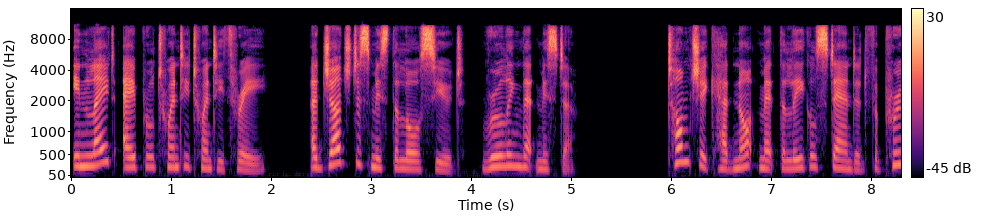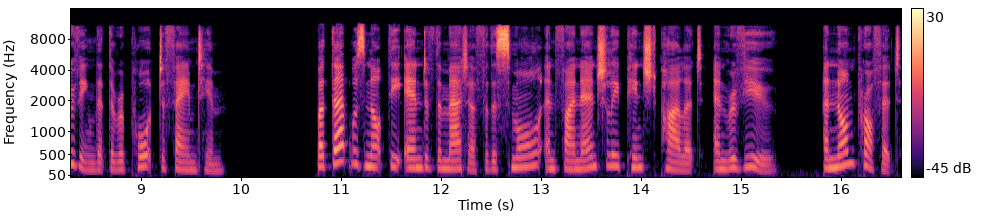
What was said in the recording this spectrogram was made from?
In late April 2023, a judge dismissed the lawsuit, ruling that Mr. Tomczyk had not met the legal standard for proving that the report defamed him. But that was not the end of the matter for the small and financially pinched Pilot and Review, a non-profit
